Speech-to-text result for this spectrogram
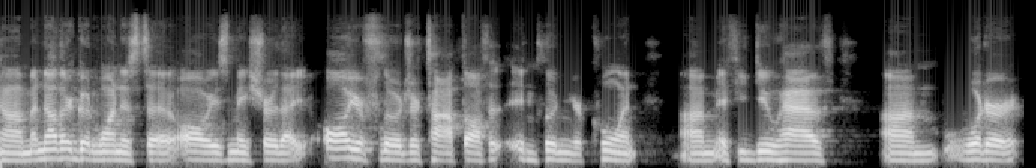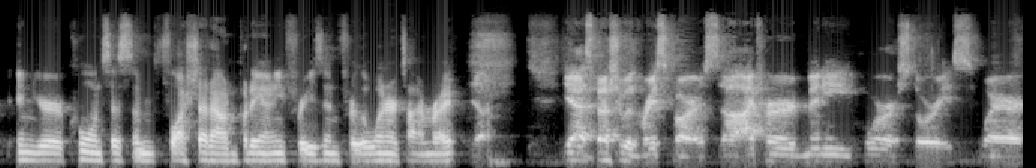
Um, another good one is to always make sure that all your fluids are topped off, including your coolant. Um, if you do have um, water in your coolant system, flush that out and put antifreeze in for the winter time, right? Yeah, yeah, especially with race cars. Uh, I've heard many horror stories where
